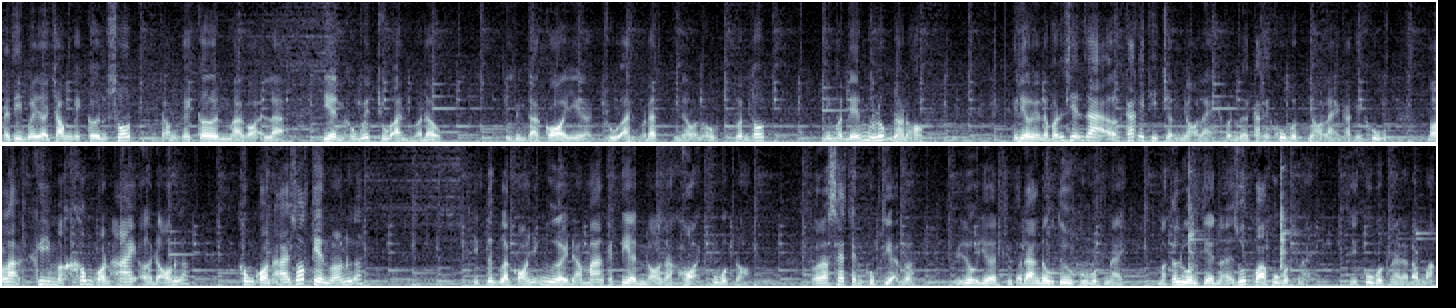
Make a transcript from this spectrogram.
Thế thì bây giờ trong cái cơn sốt, trong cái cơn mà gọi là tiền không biết trú ẩn vào đâu, thì chúng ta coi như là trú ẩn vào đất thì nó vẫn vẫn tốt. Nhưng mà đến một lúc nào đó, cái điều này nó vẫn diễn ra ở các cái thị trường nhỏ lẻ, vẫn ở các cái khu vực nhỏ lẻ, các cái khu đó là khi mà không còn ai ở đó nữa, không còn ai rót tiền vào đó nữa, thì tức là có những người đã mang cái tiền đó ra khỏi khu vực đó. Đó là xét trên cục diện thôi. Ví dụ như là chúng ta đang đầu tư khu vực này, mà cái luồng tiền nó lại rút qua khu vực này, thì khu vực này là đóng băng.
